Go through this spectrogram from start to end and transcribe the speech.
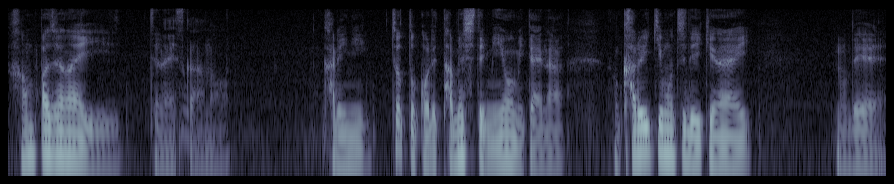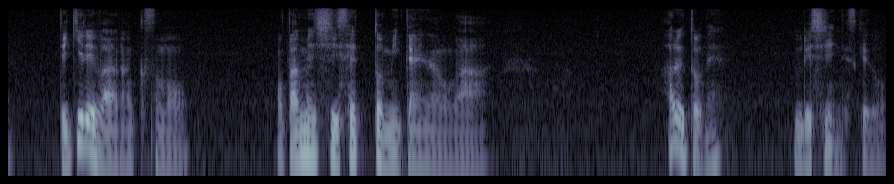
半端じゃないじゃないですか。あの仮にちょっとこれ試してみようみたいな軽い気持ちでいけないのでできればなんかそのお試しセットみたいなのがあるとね嬉しいんですけど。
